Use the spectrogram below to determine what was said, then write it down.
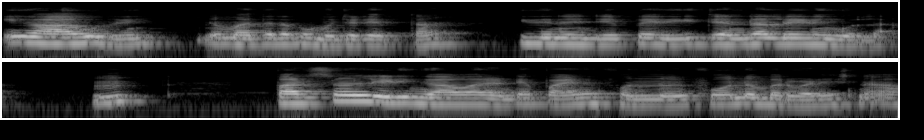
ఇక ఆగుర్రి నేను మధ్యలో ఒక ముచ్చట చెప్తా. ఇది నేను చెప్పేది జనరల్ రీడింగ్ వల్ల. పర్సనల్ రీడింగ్ కావాలంటే పైన ఫోన్ ఫోన్ నెంబర్ పడేసిన ఆ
